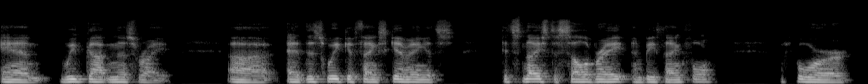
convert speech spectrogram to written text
and we've gotten this right. Uh, at this week of Thanksgiving, it's it's nice to celebrate and be thankful for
